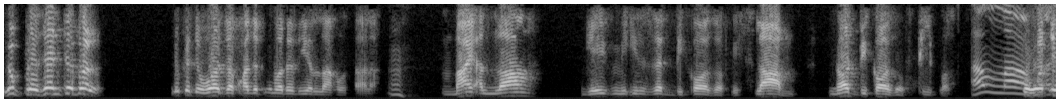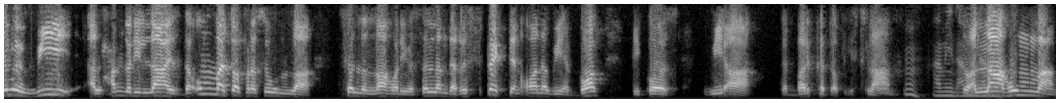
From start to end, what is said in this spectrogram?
Look presentable. Look at the words of Hazrat Umar radiallahu ta'ala. Mm. My Allah gave me izzat because of Islam, not because of people. Allah. So whatever we, alhamdulillah, is the ummah of Rasulullah sallallahu alayhi wasallam, the respect and honor we have got because we are the barakat of Islam. Mm, I mean, so I mean, Allahumma,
